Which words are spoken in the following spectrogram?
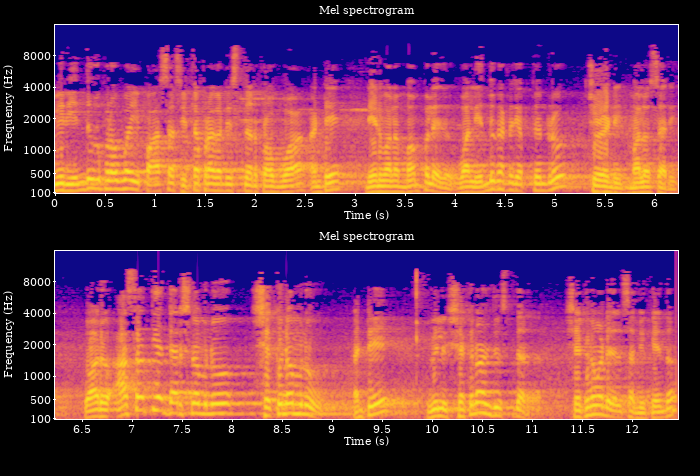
వీరు ఎందుకు ప్రవ్వా ఈ పాస్టర్స్ ఇట్లా ప్రకటిస్తున్నారు ప్రవ్వా? అంటే నేను వాళ్ళని పంపలేదు. వాళ్ళు ఎందుకు అట్లా చెప్తుండ్రు? చూడండి మరోసారి. వారు అసత్య దర్శనమును శకునమును అంటే వీళ్ళు శకునాలు చూస్తున్నారు. శకునం అంటే తెలుసా మీకేందో?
